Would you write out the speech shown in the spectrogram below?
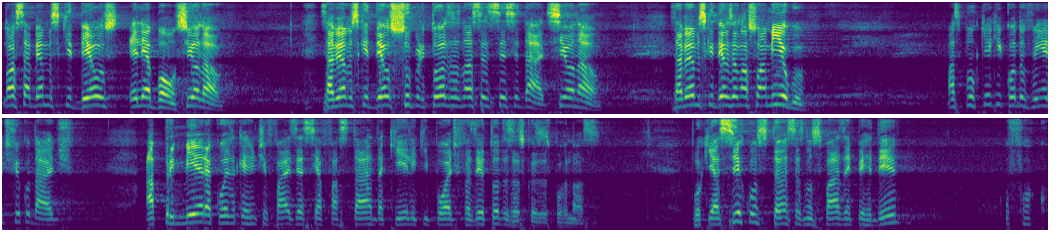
Nós sabemos que Deus, Ele é bom, sim ou não? Sabemos que Deus supre todas as nossas necessidades, sim ou não? Sabemos que Deus é nosso amigo. Mas por que que quando vem a dificuldade, a primeira coisa que a gente faz é se afastar daquele que pode fazer todas as coisas por nós? Porque as circunstâncias nos fazem perder o foco.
